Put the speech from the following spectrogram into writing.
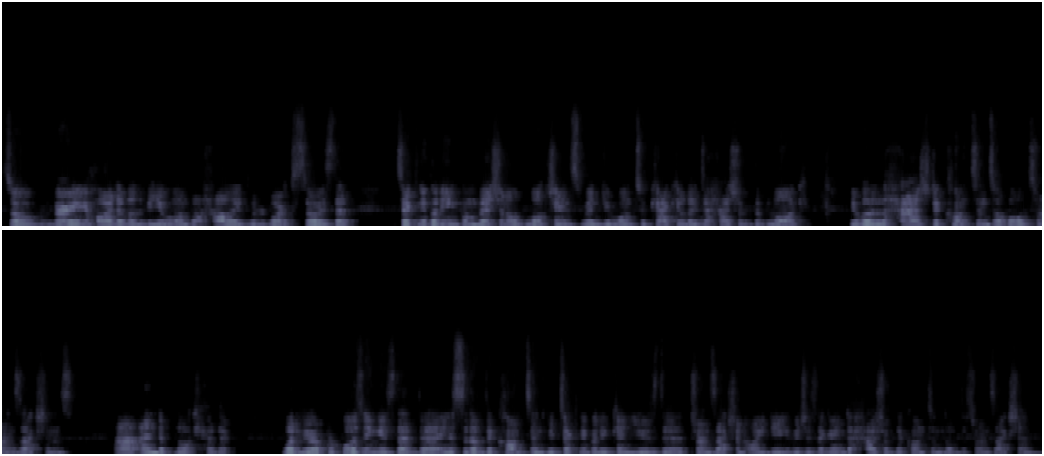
So very high level view of how it will work. So is that technically in conventional blockchains, when you want to calculate the hash of the block, you will hash the content of all transactions uh, and the block header. What we are proposing is that uh, instead of the content, we technically can use the transaction ID, which is again the hash of the content of the transaction.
